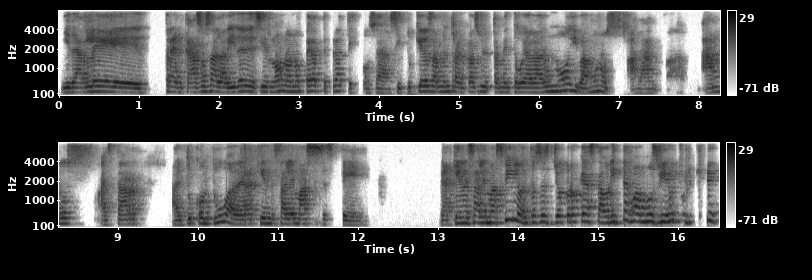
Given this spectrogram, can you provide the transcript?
y darle trancazos a la vida y decir, no, no, no, espérate, espérate. O sea, si tú quieres darme un trancazo, yo también te voy a dar uno y vámonos a, ambos a estar al tú con tú, a ver a quién sale más, este, a quién le sale más filo. Entonces, yo creo que hasta ahorita vamos bien porque,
